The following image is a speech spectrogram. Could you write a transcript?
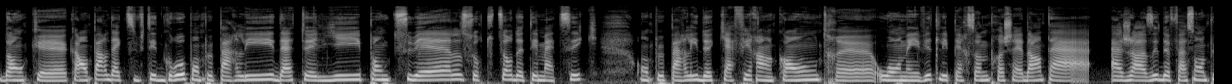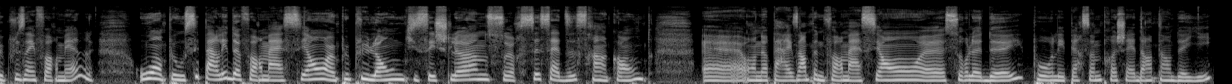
Donc, euh, quand on parle d'activités de groupe, on peut parler d'ateliers ponctuels sur toutes sortes de thématiques. On peut parler de café-rencontres euh, où on invite les personnes proches aidantes à, à jaser de façon un peu plus informelle, ou on peut aussi parler de formations un peu plus longues qui s'échelonnent sur 6 à 10 rencontres. Euh, on a par exemple une formation euh, sur le deuil pour les personnes proches aidantes endeuillées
